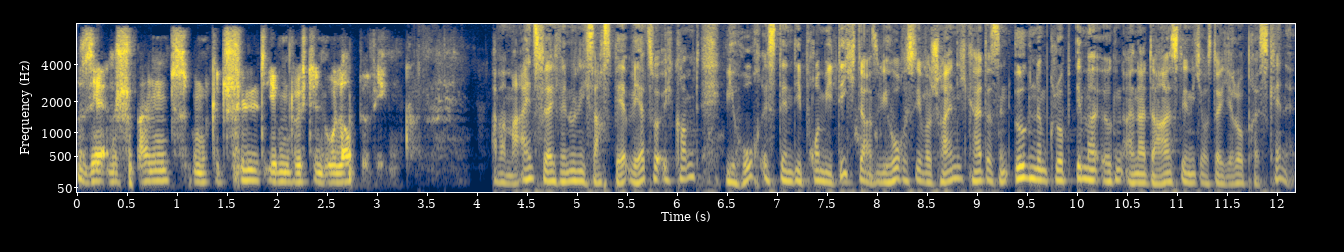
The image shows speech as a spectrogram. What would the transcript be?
sehr entspannt und gechillt eben durch den Urlaub bewegen können. Aber mal eins vielleicht, wenn du nicht sagst, wer, wer zu euch kommt, wie hoch ist denn die Promi-Dichte? Also wie hoch ist die Wahrscheinlichkeit, dass in irgendeinem Club immer irgendeiner da ist, den ich aus der Yellow Press kenne?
